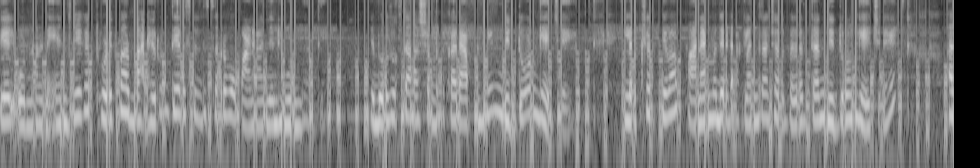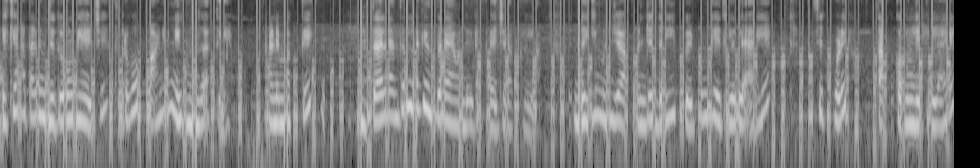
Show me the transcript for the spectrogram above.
तेल ओढणार नाही. आणि जे काय थोडेफार बाहेरून तेल असेल ते सर्व पाण्यामध्ये निघून जाते. हे बघू शकता अशा प्रकारे आपण हे नितळून घ्यायचे आहे लक्षात ठेवा पाण्यामध्ये टाकल्यानंतर अशा पद्धतीने नितळून घ्यायचे. आहे हलक्या हाताने नितळून घ्यायचे सर्व पाणी निघून जाते. आणि मग ते दळल्यानंतर लगेच दह्यामध्ये टाकायचे आपल्याला. दही म्हणजे आपण जे दही पेटून घेतलेले आहे असे थोडे ताक करून घेतलेले आहे.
